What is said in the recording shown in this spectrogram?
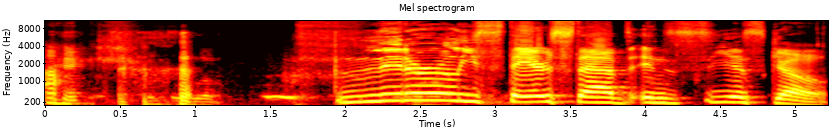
Literally stair stabbed in CSGO.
